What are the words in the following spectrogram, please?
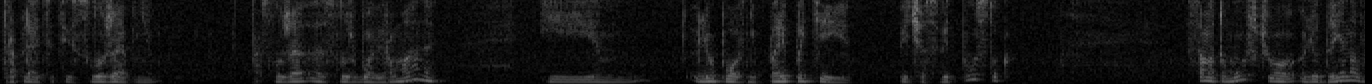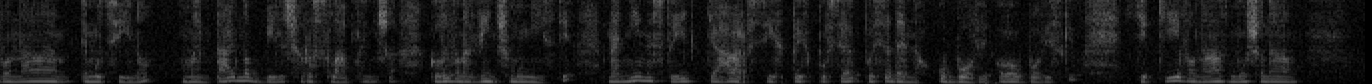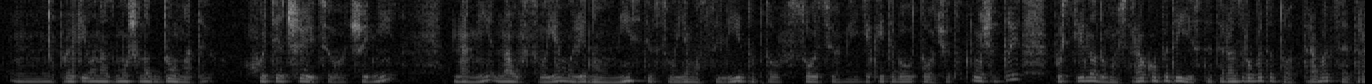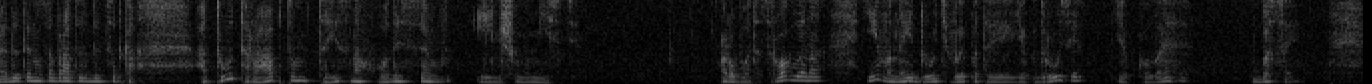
трапляються ці служебні служе, е, службові романи і любовні перипетії під час відпусток. Саме тому, що людина вона емоційно, ментально більш розслабленіша. Коли вона в іншому місті, на ній не стоїть тягар всіх тих повся- повсяденних обов'язків, які вона змушена, про які вона змушена думати, хотячи цього чи ні, на, мі, на в своєму рідному місті, в своєму селі, тобто в соціумі, який тебе оточує. Так? Тому що ти постійно думаєш, треба купити їсти, треба зробити то, треба це, треба дитину забрати з дитсадка. А тут раптом ти знаходишся в іншому місці. Робота зроблена, і вони йдуть випити як друзі, як колеги в басейн.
